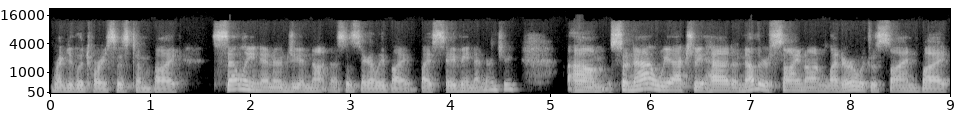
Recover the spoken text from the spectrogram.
regulatory system by selling energy and not necessarily by by saving energy. Um, so now we actually had another sign-on letter, which was signed by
